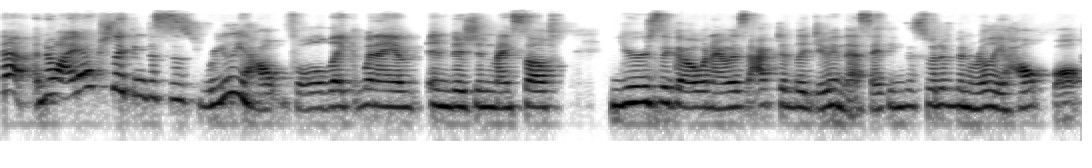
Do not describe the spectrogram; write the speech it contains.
Yeah, no, I actually think this is really helpful. Like when I envisioned myself years ago when I was actively doing this, I think this would have been really helpful.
